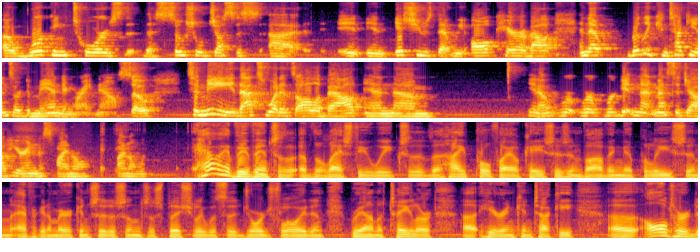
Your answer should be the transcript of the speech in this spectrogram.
uh, working towards the, the social justice uh, in, in, issues that we all care about and that really Kentuckians are demanding right now. So to me, that's what it's all about. And, um, you know, we're, we're, we're, getting that message out here in this final, final. How have the events of the, of the last few weeks, uh, the high profile cases involving uh, police and African American citizens, especially with uh, George Floyd and Breonna Taylor uh, here in Kentucky, uh, altered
